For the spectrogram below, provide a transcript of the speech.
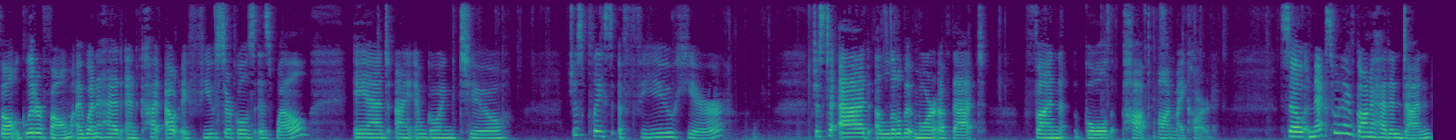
foam, glitter foam, I went ahead and cut out a few circles as well. And I am going to just place a few here just to add a little bit more of that fun gold pop on my card. So next what I've gone ahead and done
